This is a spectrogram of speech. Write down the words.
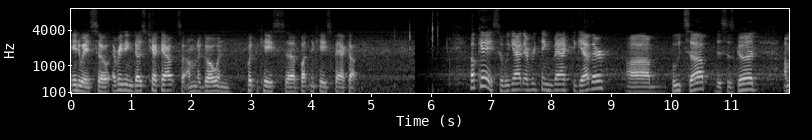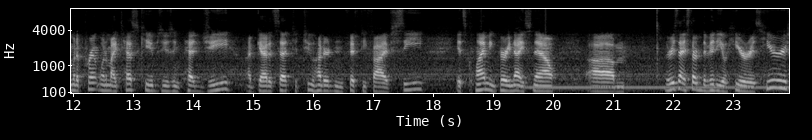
anyway, so everything does check out. So I'm going to go and put the case, uh, button the case back up. Okay, so we got everything back together. Um, boots up. This is good. I'm going to print one of my test cubes using PETG. I've got it set to 255C. It's climbing very nice. Now, um, the reason I started the video here is here's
